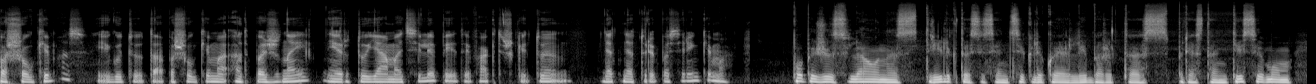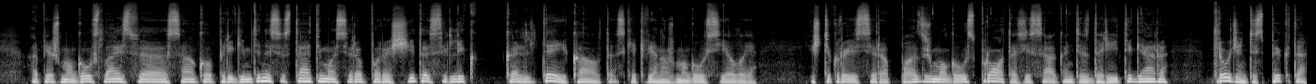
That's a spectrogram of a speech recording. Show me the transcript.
pašaukimas, jeigu tu tą pašaukimą atpažinai ir tu jam atsiliepiai, tai faktiškai tu net neturi pasirinkimo. Popiežius Leonas XIII enciklikoje Libertas Prestantissimum apie žmogaus laisvę sako, prigimtinis įstatymas yra parašytas ir lik kalte įkaltas kiekvieno žmogaus sieloje. Iš tikrųjų jis yra pats žmogaus protas, įsakantis daryti gerą, draudžiantis piktą,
